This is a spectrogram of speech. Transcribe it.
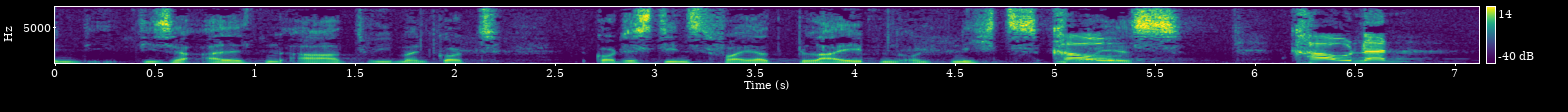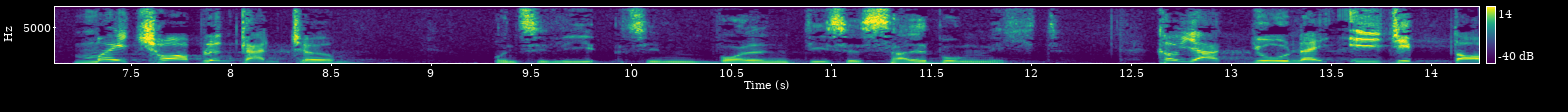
in dieser alten Art, wie man Gott Gottesdienst feiert, bleiben und nichts เขา Neues. เขานั้นไม่ชอบเรื่องการเจิม Und sie, lie- sie wollen diese Salbung nicht. เขาอยากอยู่ในอียิปต์ต่อ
